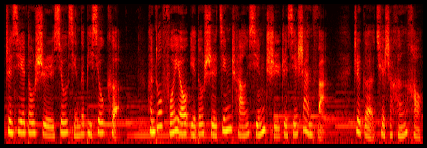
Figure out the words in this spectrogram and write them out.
这些都是修行的必修课。很多佛友也都是经常行持这些善法，这个确实很好，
